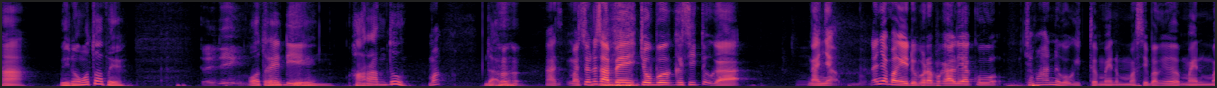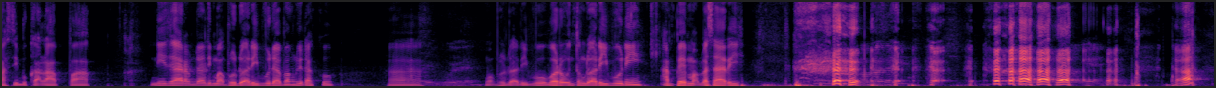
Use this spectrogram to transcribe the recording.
Hah? Binomo tuh apa ya? Trading. Oh trading. Trading. Haram tuh. Mak? Enggak. Nah, maksudnya sampai coba ke situ gak? Nanya nanya Bang Edo berapa kali aku macam mana kok gitu main emas sih Bang ya main emas di buka lapak. Ini sekarang udah 52 ribu dah Bang duit aku. Ah. 52 ribu baru untung 2 ribu nih hampir 15 hari.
